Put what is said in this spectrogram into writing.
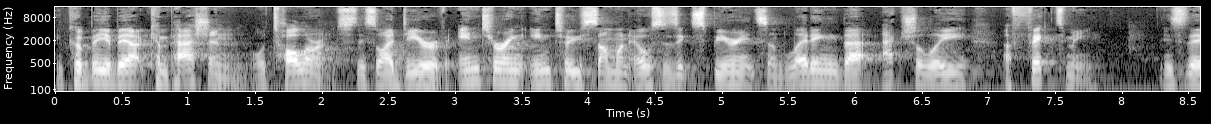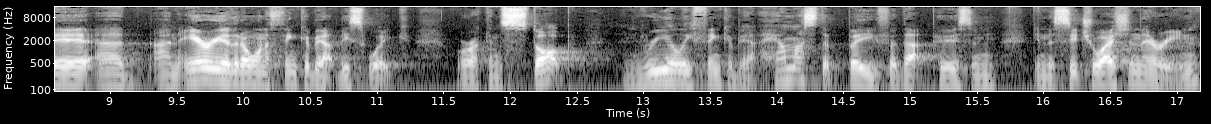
It could be about compassion or tolerance, this idea of entering into someone else's experience and letting that actually affect me. Is there a, an area that I want to think about this week where I can stop and really think about how must it be for that person in the situation they're in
